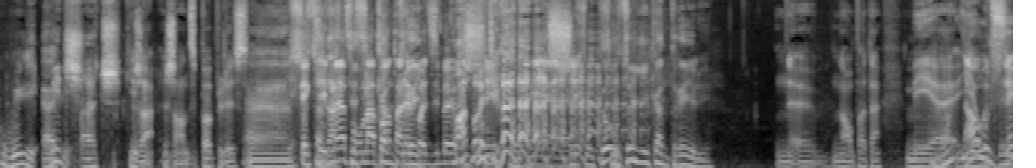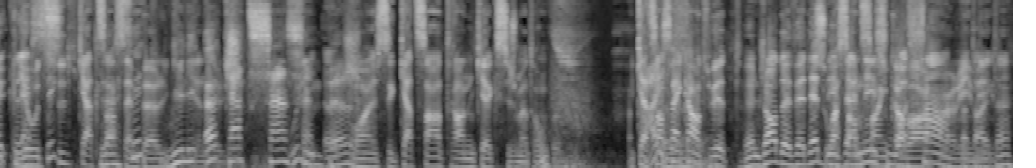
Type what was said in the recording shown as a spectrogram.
Willie Hutch. Hutch. J'en, j'en dis pas plus. Euh, Effectivement, pour ma part, t'en as pas dit ben, euh, C'est c'est cool. C'est sûr, il est country, lui. Euh, non, pas tant. Mais euh, il y a Non, il y a classique. au-dessus de 400 Classique. samples qui Willie viennent de Hutch. lui. 400 Oui, samples. Ouais, c'est 430 kicks si je me trompe pas. 458. Une genre de vedette des 65 années covers, un 60, remix. peut-être. Hein?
